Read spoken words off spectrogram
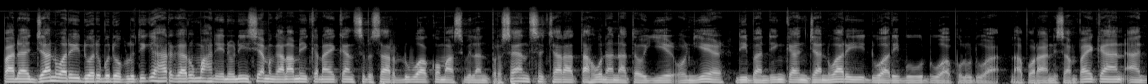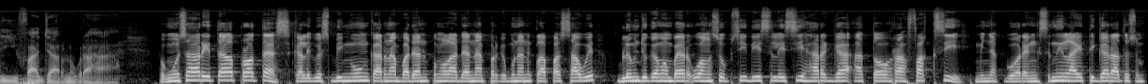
Pada Januari 2023, harga rumah di Indonesia mengalami kenaikan sebesar 2,9 persen secara tahunan atau year on year dibandingkan Januari 2022. Laporan disampaikan Adi Fajar Nugraha. Pengusaha retail protes sekaligus bingung karena Badan Pengelola Dana Perkebunan Kelapa Sawit belum juga membayar uang subsidi selisih harga atau rafaksi minyak goreng senilai 344,35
